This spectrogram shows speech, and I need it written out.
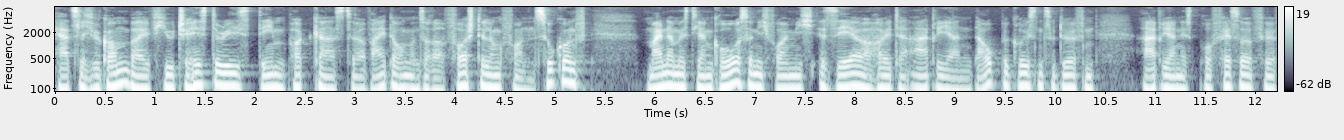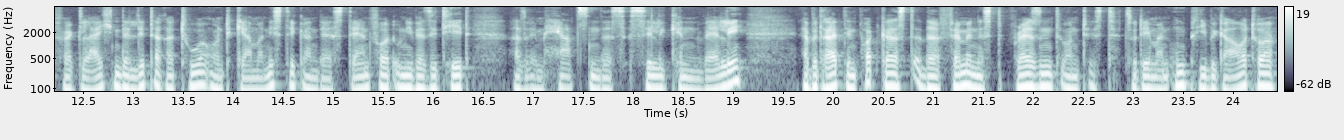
Herzlich willkommen bei Future Histories, dem Podcast zur Erweiterung unserer Vorstellung von Zukunft. Mein Name ist Jan Groß und ich freue mich sehr, heute Adrian Daub begrüßen zu dürfen. Adrian ist Professor für vergleichende Literatur und Germanistik an der Stanford Universität, also im Herzen des Silicon Valley. Er betreibt den Podcast The Feminist Present und ist zudem ein umtriebiger Autor.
